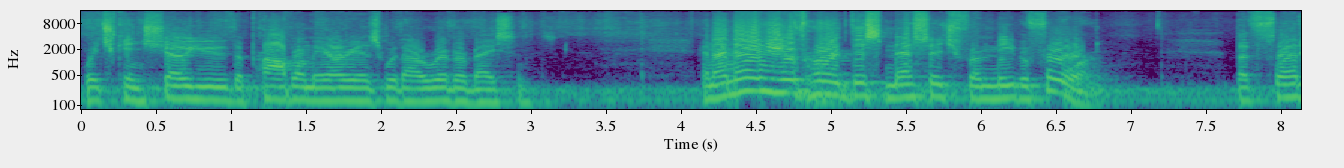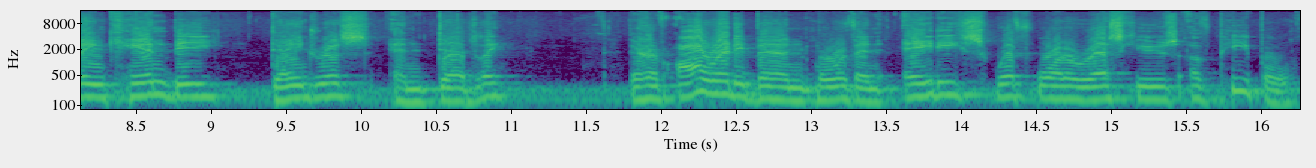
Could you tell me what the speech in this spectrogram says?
which can show you the problem areas with our river basins. And I know you've heard this message from me before, but flooding can be dangerous and deadly. There have already been more than 80 swiftwater rescues of people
